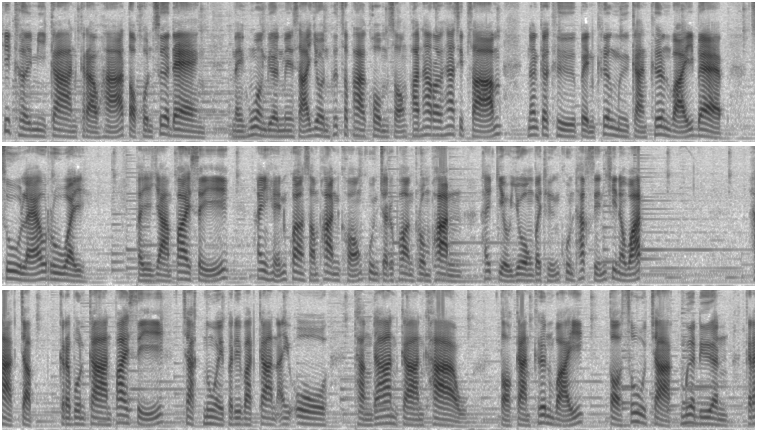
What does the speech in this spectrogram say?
ที่เคยมีการกล่าวหาต่อคนเสื้อแดง ในห่วงเดือนเมษายนพฤษภาคม 2553 นั่นก็คือเป็นเครื่องมือการเคลื่อนไหวแบบ สู้แล้วรวย พยายามป้ายสี ให้เห็นความสัมพันธ์ของคุณจตุพรพรมพันธ์ให้เกี่ยวโยงไปถึงคุณทักษิณชินวัตรหากจับกระบวนการป้ายสีจากหน่วยปฏิบัติการ I.O. ทางด้านการข่าว ต่อการเคลื่อนไหวต่อสู้จากเมื่อเดือนกร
